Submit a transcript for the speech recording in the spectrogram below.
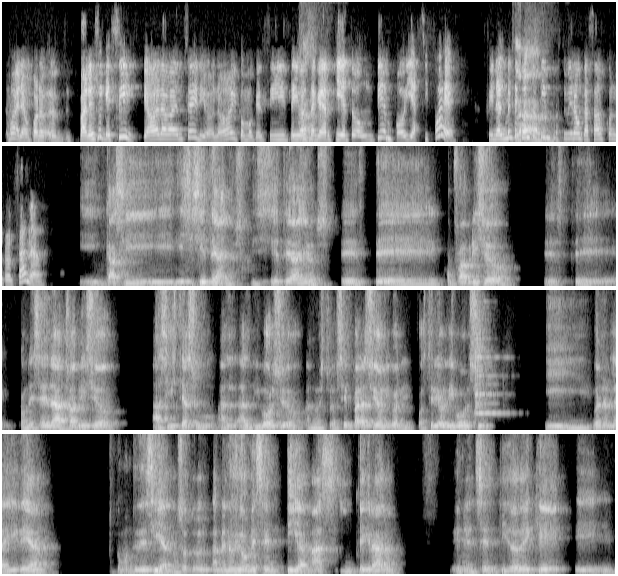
bueno, eh, parece que sí, que ahora va en serio, ¿no? Y como que sí, te ibas a quedar quieto un tiempo, y así fue. Finalmente, ¿cuánto tiempo estuvieron casados con Roxana? Y casi 17 años, 17 años, este, con Fabricio, este, con esa edad, Fabricio asiste a su, al, divorcio, a nuestra separación y bueno, el posterior divorcio. Y bueno, la idea, como te decía, nosotros, al menos yo me sentía más integrado en el sentido de que eh,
